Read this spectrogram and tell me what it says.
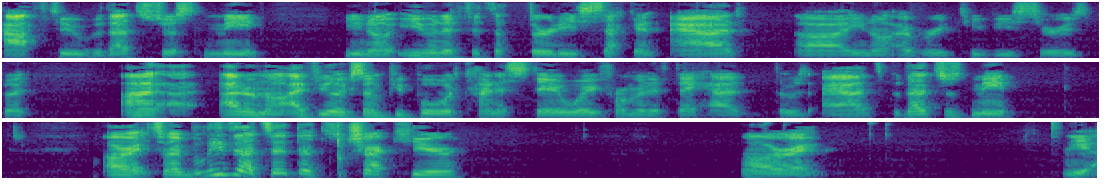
have to, but that's just me you know, even if it's a 30 second ad, uh, you know, every TV series. But I, I, I don't know. I feel like some people would kind of stay away from it if they had those ads, but that's just me. All right, so I believe that's it. Let's check here. All right. Yeah.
